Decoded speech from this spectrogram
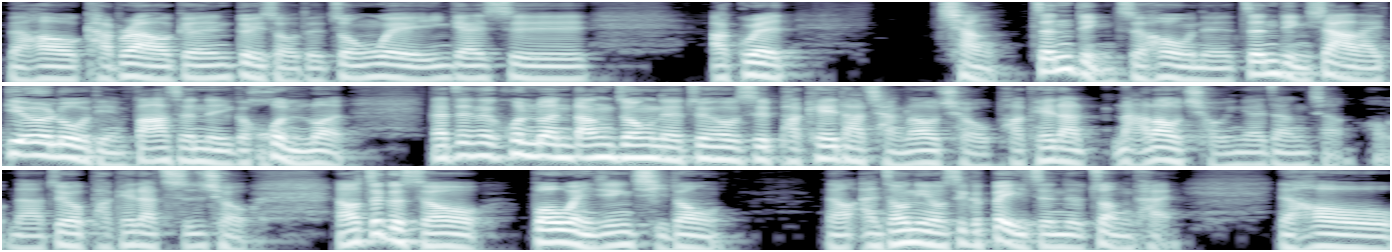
然后 Cabral 跟对手的中卫应该是 Aguerd 抢争顶之后呢，争顶下来，第二落点发生了一个混乱。那在那个混乱当中呢，最后是 Paqueta 抢到球，Paqueta 拿到球，应该这样讲。好，那最后 Paqueta 持球，然后这个时候博文已经启动，然后 Antonio 是个背身的状态，然后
